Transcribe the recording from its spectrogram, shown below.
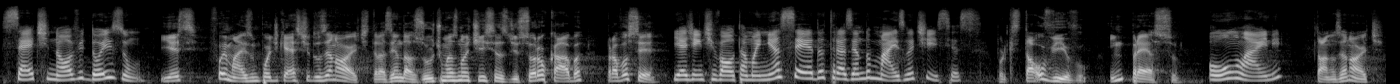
7921. E esse foi mais um podcast do Zenorte, trazendo as últimas notícias de Sorocaba para você. E a gente volta amanhã cedo trazendo mais notícias. Porque está ao vivo, impresso ou online, tá no Zenorte.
